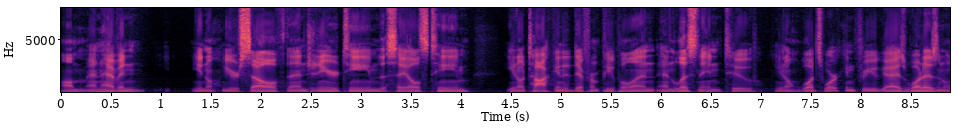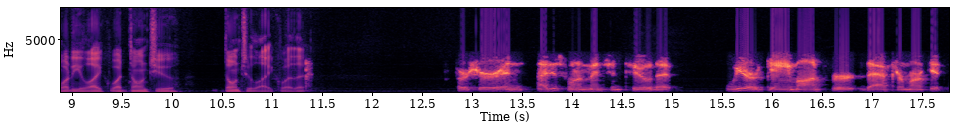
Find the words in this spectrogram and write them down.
um, and having, you know, yourself, the engineer team, the sales team, you know, talking to different people and, and listening to, you know, what's working for you guys, what isn't, what do you like, what don't you don't you like with it? For sure. And I just want to mention too that we are game on for the aftermarket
